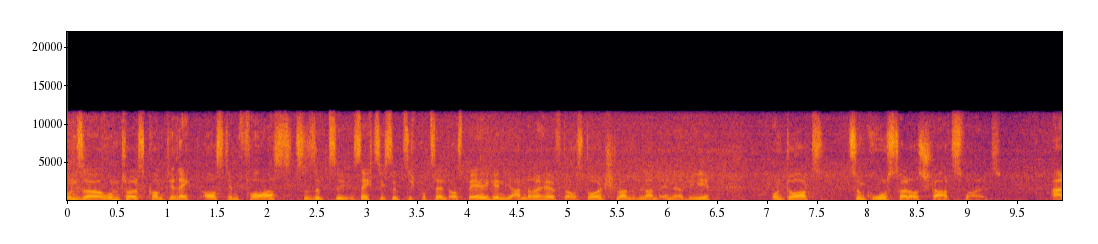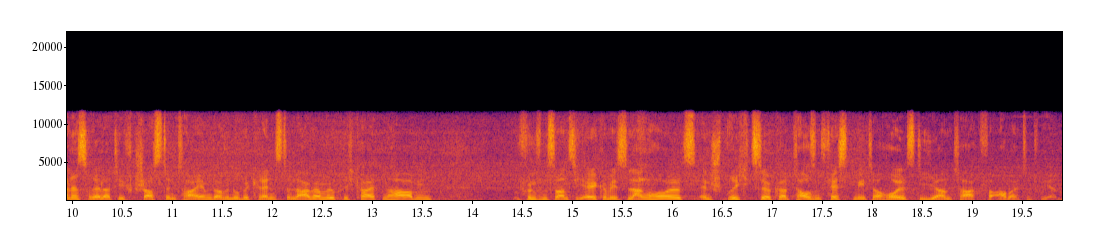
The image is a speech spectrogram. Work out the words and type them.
Unser Rundholz kommt direkt aus dem Forst, zu 70, 60, 70 Prozent aus Belgien, die andere Hälfte aus Deutschland, im Land NRW und dort zum Großteil aus Staatswald. Alles relativ just in time, da wir nur begrenzte Lagermöglichkeiten haben. 25 LKWs Langholz entspricht ca. 1000 Festmeter Holz, die hier am Tag verarbeitet werden.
